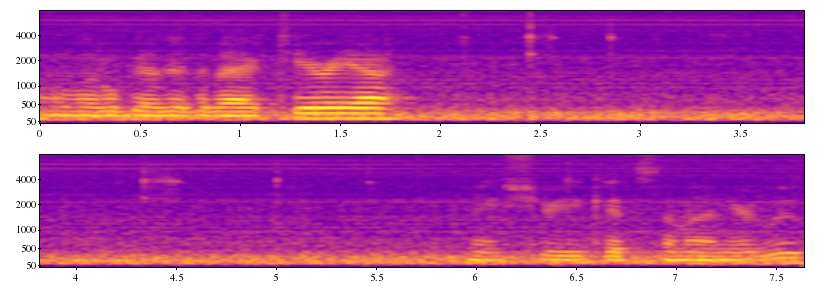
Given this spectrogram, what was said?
a little bit of the bacteria. Make sure you get some on your loop.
